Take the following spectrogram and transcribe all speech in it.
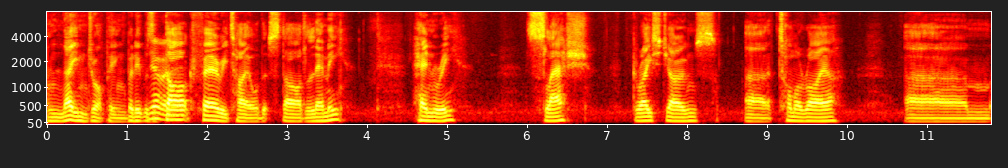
I'm name dropping, but it was Yeah, a but- dark fairy tale that starred Lemmy, Henry, Slash, Grace Jones, uh, Tom Araya, um,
